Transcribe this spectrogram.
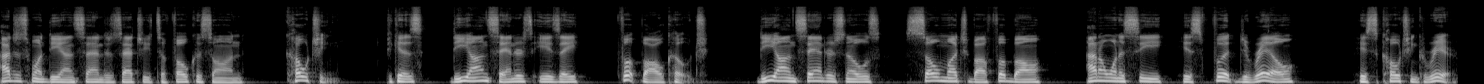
I just want Deion Sanders actually to focus on coaching because Deion Sanders is a football coach. Deion Sanders knows so much about football. I don't want to see his foot derail his coaching career.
